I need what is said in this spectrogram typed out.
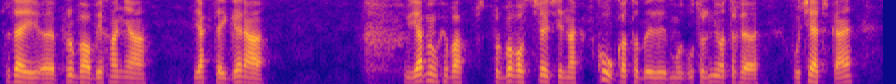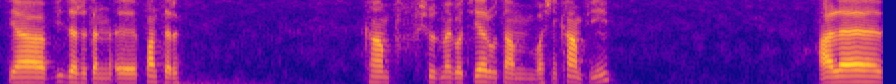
Tutaj y, próba objechania jak Tigera. Ja bym chyba spróbował strzelić jednak w kółko, to by mu utrudniło trochę ucieczkę. Ja widzę, że ten y, pancer kamp siódmego tieru tam właśnie kampi. Ale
